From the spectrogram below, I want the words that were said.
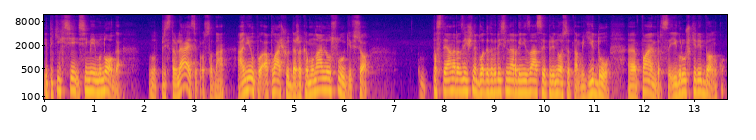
И таких семей много. Вот представляете просто, да? Они оплачивают даже коммунальные услуги, все. Постоянно различные благотворительные организации приносят там еду, э, памперсы, игрушки ребенку.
